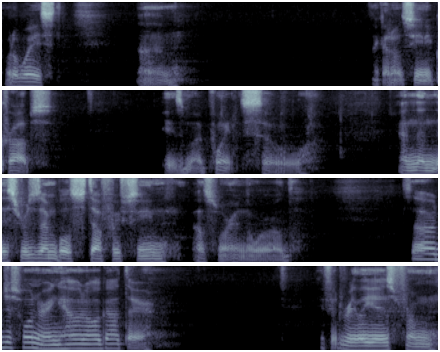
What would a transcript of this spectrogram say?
what a waste um, like I don't see any crops is my point. So, and then this resembles stuff we've seen elsewhere in the world. So just wondering how it all got there. If it really is from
